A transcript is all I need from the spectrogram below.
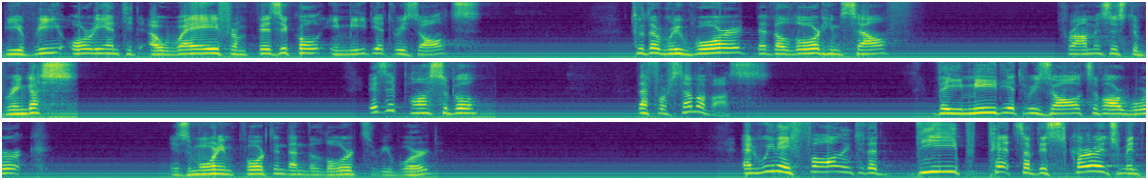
be reoriented away from physical immediate results to the reward that the Lord Himself promises to bring us? Is it possible that for some of us, the immediate results of our work is more important than the Lord's reward? And we may fall into the deep pits of discouragement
